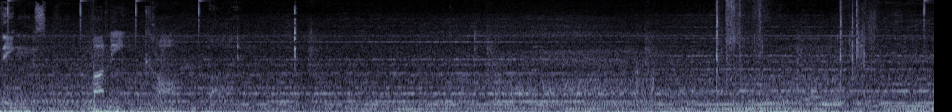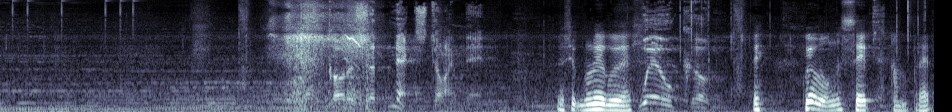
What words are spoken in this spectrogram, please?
things money can't buy. Got us at next time then. Nge-save dulu ya gue guys. Welcome. Eh, gue mau nge-save ampret.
